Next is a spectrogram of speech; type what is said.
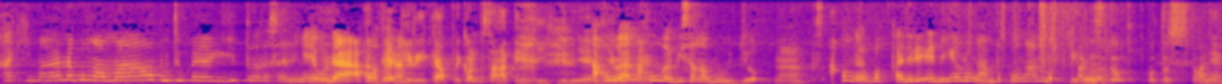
Ah gimana? Gue nggak mau bujuk kayak gitu. Terus endingnya ya udah aku Iya, harga akhirnya diri Capricorn tuh sangat tinggi jadinya aku ya nggak udahlah aku nggak bisa ngebujuk. Heeh. terus aku nggak beka jadi endingnya lu ngambek gue ngambek gitu Abis loh. itu putus setelahnya?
